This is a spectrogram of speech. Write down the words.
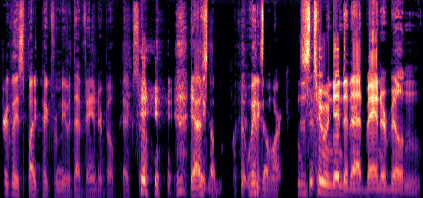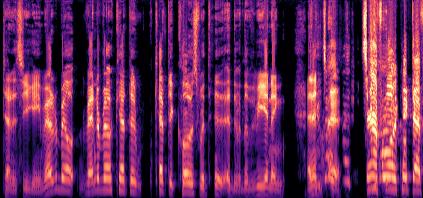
strictly a spite pick for me with that Vanderbilt pick. So yeah, way to go, way to go, Mark. just tuned into that Vanderbilt and Tennessee game. Vanderbilt Vanderbilt kept it kept it close with the, the beginning, and then Sarah, Sarah Fuller kicked that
